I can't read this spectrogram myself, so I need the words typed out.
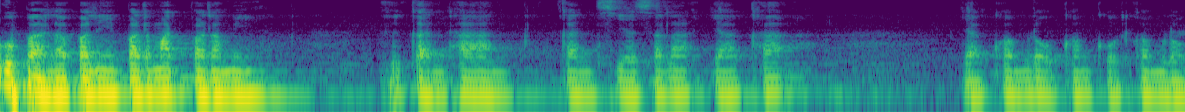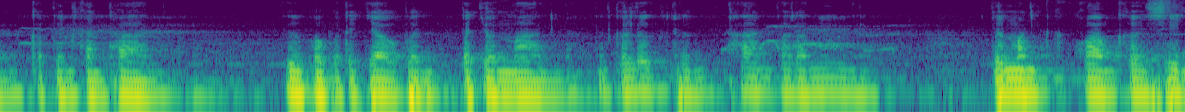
อุปาลาปารีปรมัตบารมี คือการทาน การเสียสละยาคะ จากความโลภความโกรธความหลงก็เป็นการทาน คือพระพุทธเจ้าเป็นประจนมานมันก็เลิกถึงทานบารมีนะจนมันความเคยชิน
